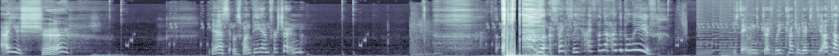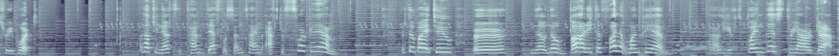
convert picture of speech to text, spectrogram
Are you sure? Yes, it was 1 p.m. for certain. Frankly, I find that hard to believe. Your statement directly contradicts the autopsy report. Autopsy notes the time of death was sometime after 4 p.m. There's no body to, er, no, no body to find at 1 p.m. How do you explain this three-hour gap?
